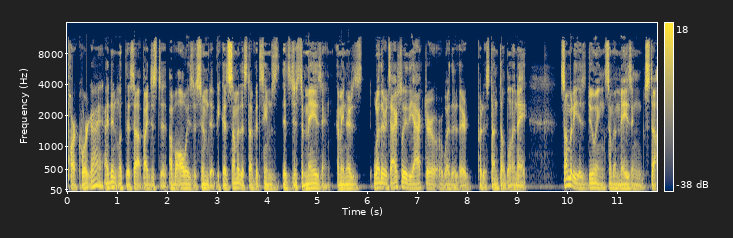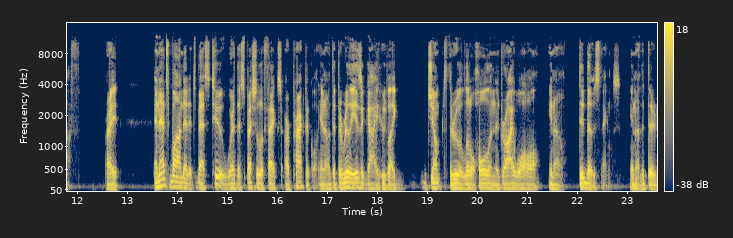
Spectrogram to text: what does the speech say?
parkour guy. I didn't look this up. I just I've always assumed it because some of the stuff it seems it's just amazing. I mean, there's whether it's actually the actor or whether they're put a stunt double in a somebody is doing some amazing stuff, right? And that's Bond at its best too, where the special effects are practical. You know that there really is a guy who like jumped through a little hole in the drywall. You know, did those things. You know that they're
